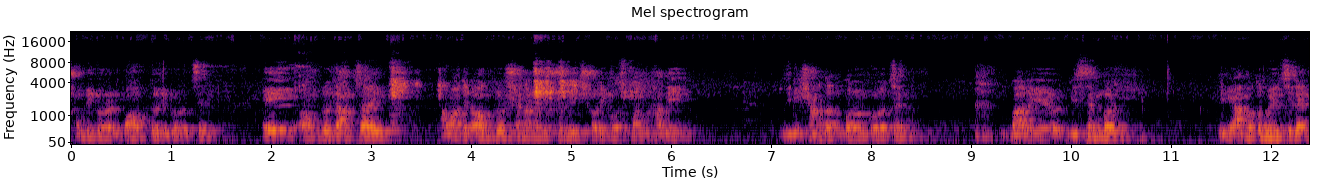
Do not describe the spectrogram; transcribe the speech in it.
সমীকরণের পথ তৈরি করেছে। এই অগ্রযাত্রায় আমাদের অগ্র সেনানী শহীদ শরীফ ওসমান হাদি যিনি শাহাদাত বরণ করেছেন, বারোই ডিসেম্বর তিনি আহত হয়েছিলেন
